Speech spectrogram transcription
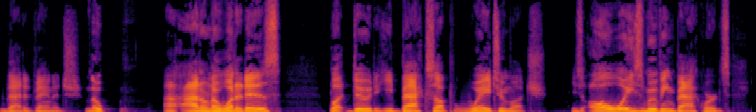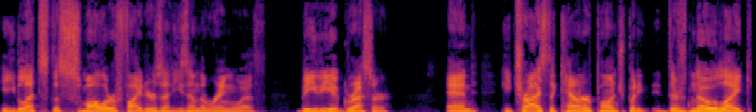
that advantage. Nope. I, I don't know what it is, but dude, he backs up way too much. He's always moving backwards. He lets the smaller fighters that he's in the ring with be the aggressor, and he tries to counterpunch, but he, there's no like,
